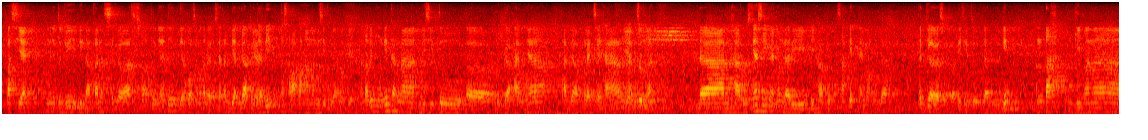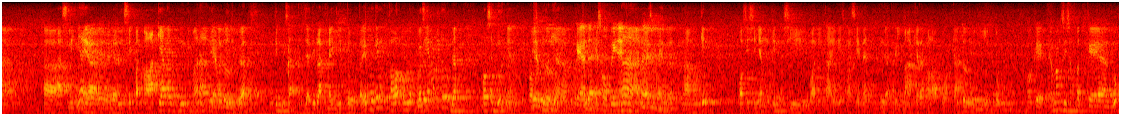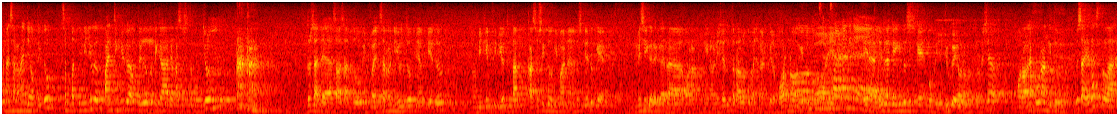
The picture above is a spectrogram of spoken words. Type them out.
pasien menyetujui tindakan segala sesuatunya itu dilakukan sama tenaga kesehatan biar nggak Iya. terjadi kesalahpahaman di situ kan. Oke. Nah tapi mungkin karena di situ eh, dugaannya ada pelecehan, ada betul. kan. Dan harusnya sih memang dari pihak rumah sakit memang udah tegas buat di situ dan mungkin entah gimana eh, aslinya ya Iya, iya, iya. dari sifat lelaki atau gimana Iya, nggak ngerti betul. juga mungkin bisa terjadilah kayak gitu tapi mungkin kalau menurut gue sih emang itu udah prosedurnya Iya, betul. prosedurnya Kayak ada prosedurnya. SOP-nya. nah ada SOP nah mungkin posisinya mungkin si wanita ini si pasiennya nggak terima akhirnya melaporkan Betul. kayak gitu Oke, emang sih sempet kayak gue penasaran aja waktu itu sempat ini juga kepancing juga waktu itu ketika ada kasus itu muncul. terus ada salah satu influencer di YouTube yang dia tuh ngebikin video tentang kasus itu gimana. Terus dia tuh kayak ini sih gara-gara orang Indonesia tuh terlalu kebanyakan film porno gitu. Oh, membesar-besarkan gitu ya? iya dia bilang kayak gitu terus kayak oh iya juga ya orang Indonesia moralnya kurang gitu. Terus akhirnya setelah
